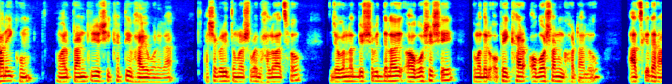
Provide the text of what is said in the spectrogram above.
আলাইকুম। আমার প্রাণপ্রিয় শিক্ষার্থী ভাই বোনেরা। আশা করি তোমরা সবাই ভালো আছো। জগন্নাথ বিশ্ববিদ্যালয় অবশেষে তোমাদের অপেক্ষার অবসান ঘটালো। আজকে তারা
